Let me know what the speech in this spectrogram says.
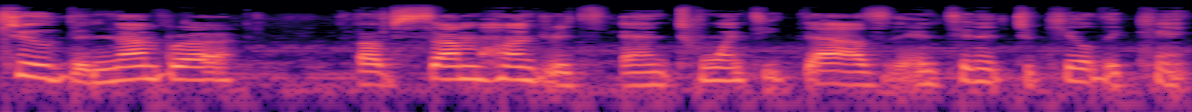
to the number of some hundreds and twenty thousand intended to kill the king.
